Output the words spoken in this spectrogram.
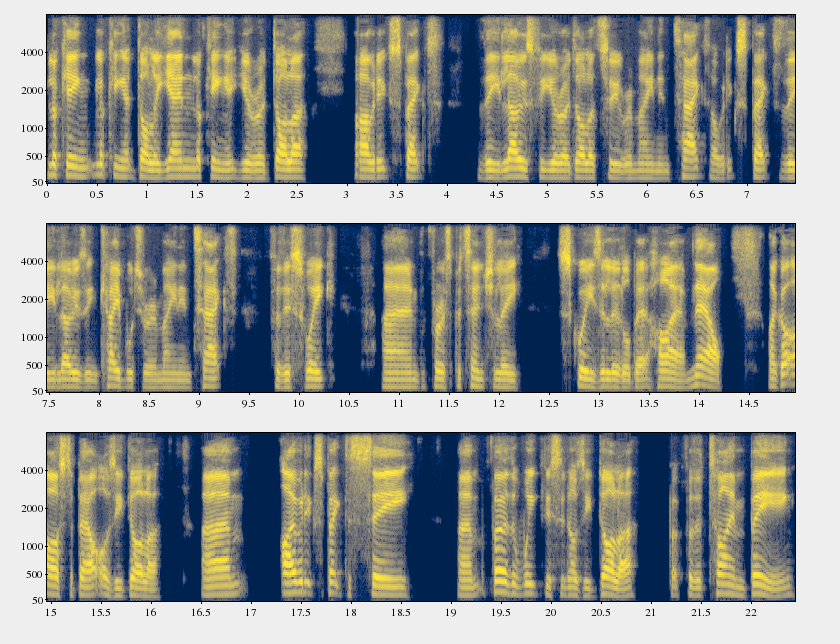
looking looking at dollar yen, looking at euro dollar, I would expect the lows for euro dollar to remain intact. I would expect the lows in cable to remain intact for this week and for us potentially squeeze a little bit higher. Now, I got asked about Aussie dollar. Um, I would expect to see um, further weakness in Aussie dollar but for the time being,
